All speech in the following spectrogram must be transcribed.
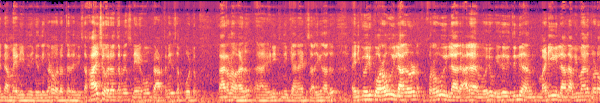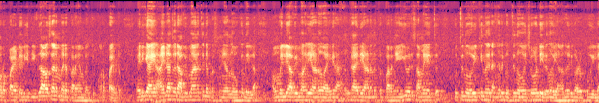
എന്റെ അമ്മ എണീറ്റ് നിൽക്കുന്നത്. നിങ്ങളുടെ ഓരോരുത്തരുടെ സഹായിച്ച ഓരോരുത്തരുടെയും സ്നേഹവും പ്രാർത്ഥനയും സപ്പോർട്ടും കാരണമാണ് എണീറ്റ് നിൽക്കാനായിട്ട് സാധിക്കുന്നത്. അത് എനിക്ക് ഒരു കുറവും ഇല്ലാതെ കുറവും ഇല്ലാതെ അല്ല ഒരു ഇത് ഇതിൽ മടിയും ഇല്ലാതെ അഭിമാനത്തോടെ ഉറപ്പായിട്ട് എനിക്ക് ജീവിതാവസാനം വരെ പറയാൻ പറ്റും ഉറപ്പായിട്ടും. എനിക്ക് അതിനകത്ത് ഒരു അഭിമാനത്തിന്റെ പ്രശ്നം ഞാൻ നോക്കുന്നില്ല. അവൻ വലിയ അഭിമാനിയാണ്? ഭയങ്കര അഹങ്കാരിയാണെന്നൊക്കെ പറഞ്ഞ ഈ ഒരു സമയത്ത് കുത്തി നോവിക്കുന്നവർ അങ്ങനെ കുത്തി നോവിച്ചുകൊണ്ടിരുന്നു യാതൊരു കുഴപ്പമില്ല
